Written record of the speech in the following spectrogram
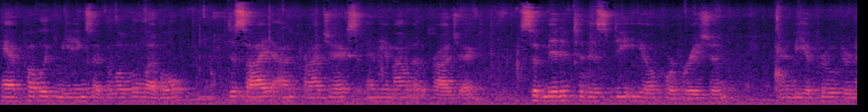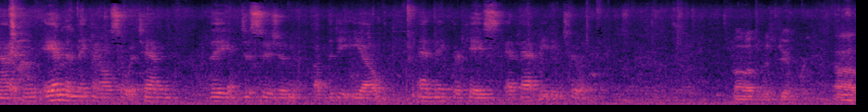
have public meetings at the local level, decide on projects and the amount of the project, submit it to this DEO corporation and be approved or not approved, and then they can also attend the decision of the DEO and make their case at that meeting too. Follow up, Mr. Chairman. Uh,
